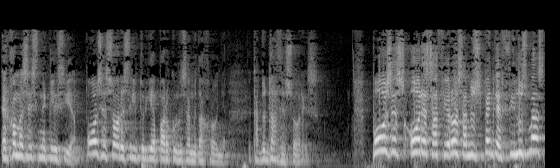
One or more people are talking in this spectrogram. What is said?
Ερχόμαστε στην εκκλησία. Πόσες ώρες τη λειτουργία παρακολουθήσαμε τα χρόνια; Εκατοντάδες ώρες. Πόσες ώρες αφιερώσαμε στους πέντε φίλους μας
